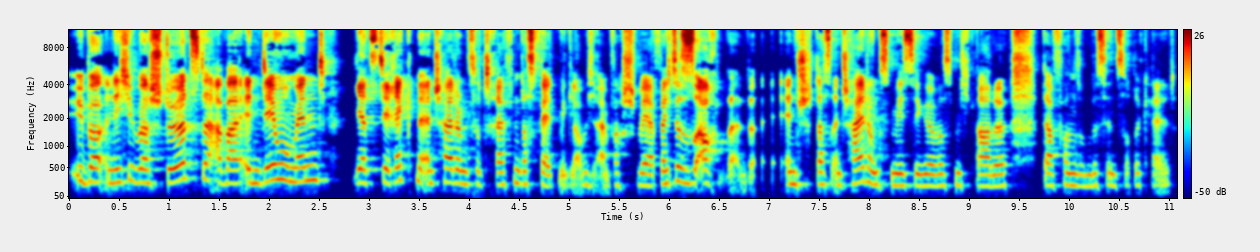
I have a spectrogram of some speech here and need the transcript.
über nicht überstürzte, aber in dem Moment jetzt direkt eine Entscheidung zu treffen, das fällt mir, glaube ich, einfach schwer. Vielleicht ist es auch das Entscheidungsmäßige, was mich gerade davon so ein bisschen zurückhält.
